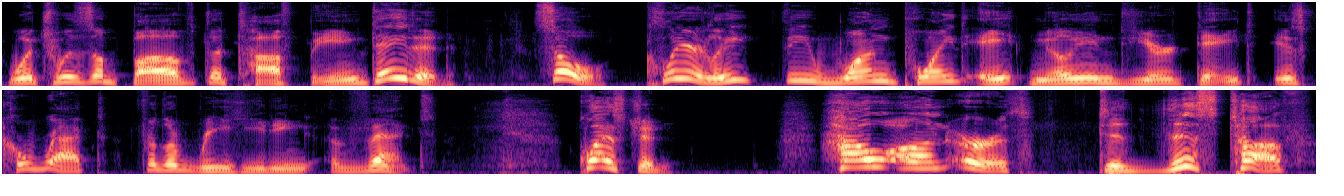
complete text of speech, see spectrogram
which was above the tuff being dated. So, clearly, the 1.8 million year date is correct for the reheating event. Question How on earth did this tuff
